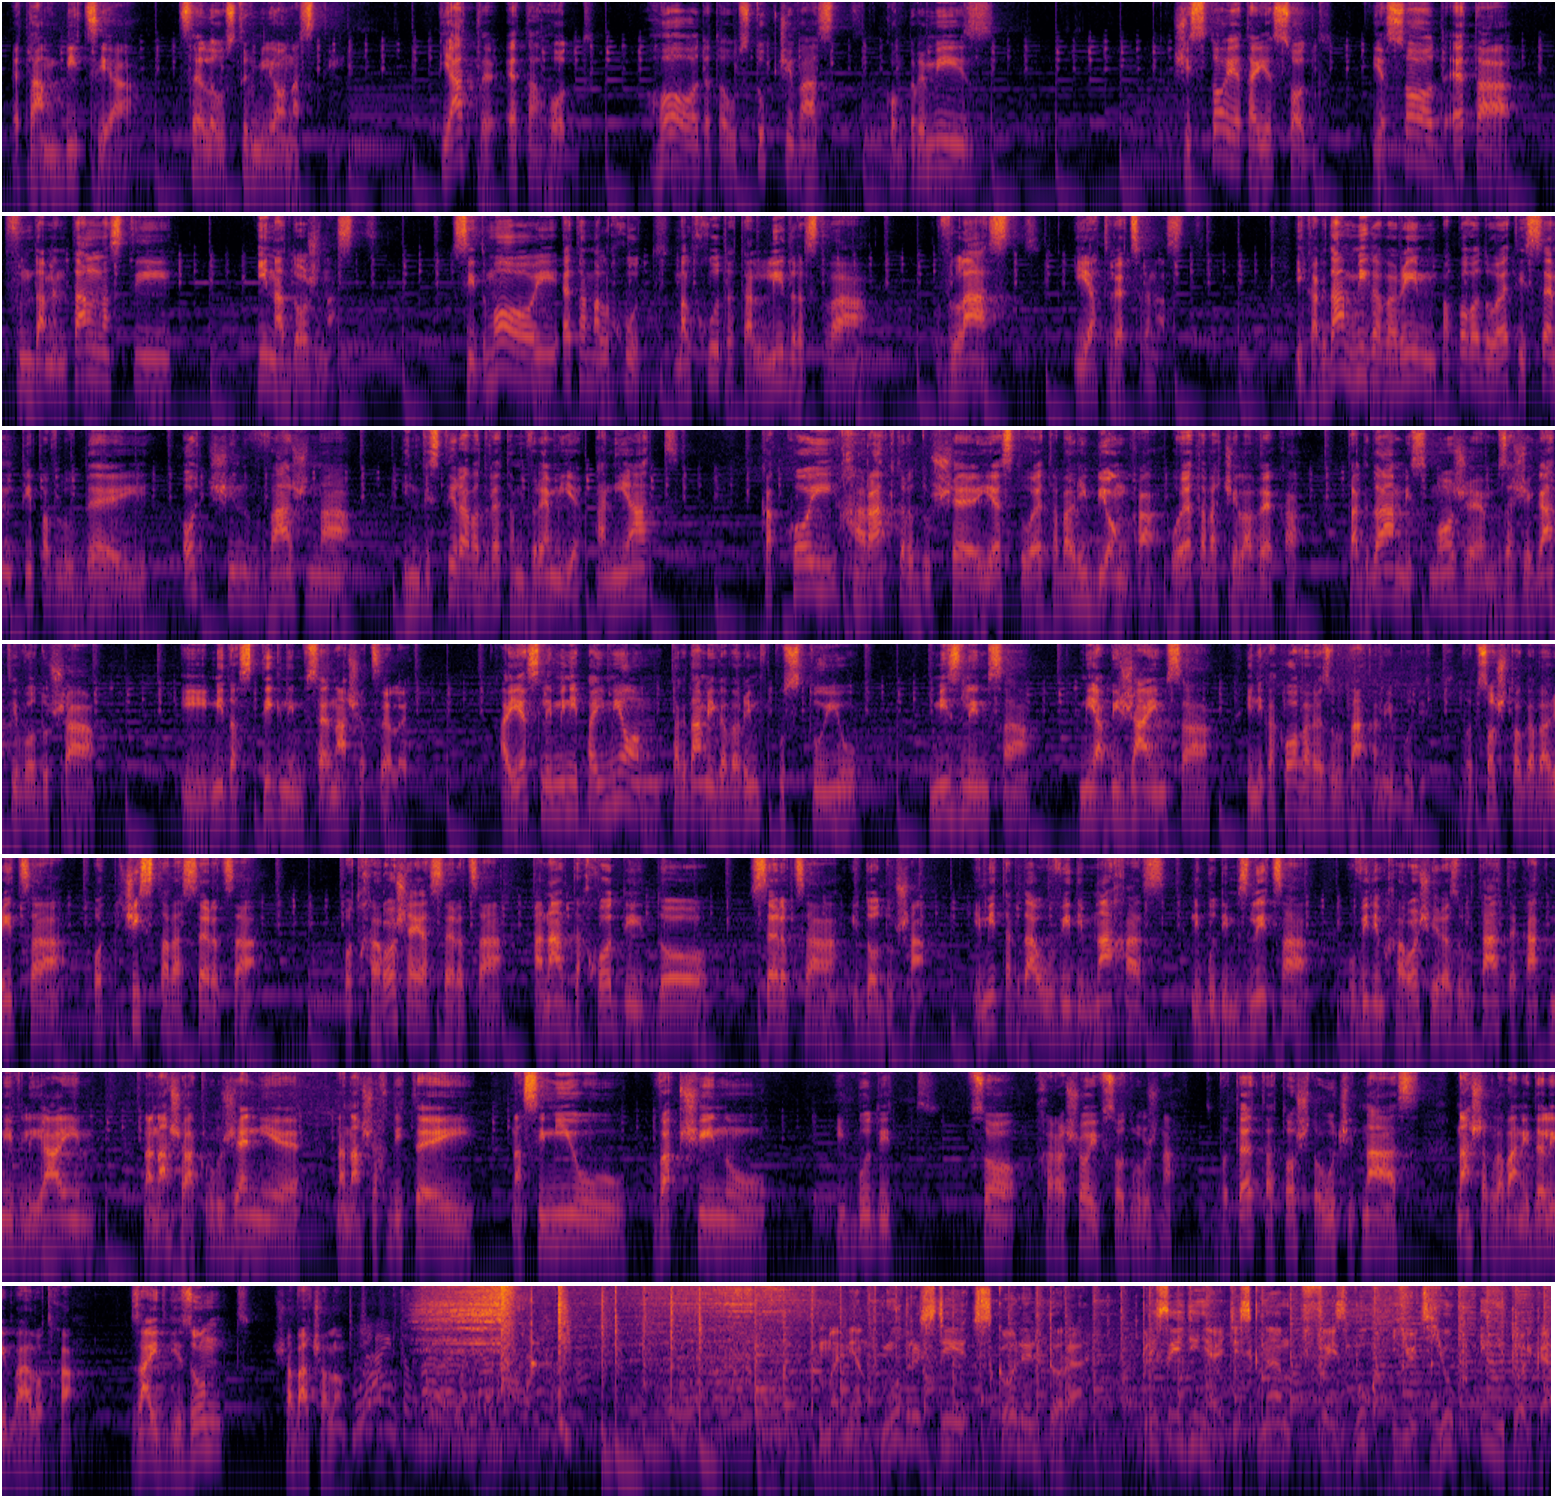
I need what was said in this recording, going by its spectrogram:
это амбиция, целеустремленности. Пятое – это год. Год – это уступчивость, компромисс. Шестое – это есод. Есод – это фундаментальности и надежность. Седьмой – это малхут. Малхут – это лидерство, власть и ответственность. И когда мы говорим по поводу этих семь типов людей, очень важно инвестировать в этом время, понять, какой характер души есть у этого ребенка, у этого человека. Тогда мы сможем зажигать его душа, и мы достигнем все наши цели. А если мы не поймем, тогда мы говорим впустую, мы злимся, мы обижаемся, и никакого результата не будет. Вот все, что говорится от чистого сердца, от хорошего сердца, она доходит до сердца и до душа. И мы тогда увидим нахас, не будем злиться, увидим хорошие результаты, как мы влияем на наше окружение, на наших детей, на семью, в общину, и будет все хорошо и все дружно. Вот это то, что учит нас наша глава недели Баалотха. Seid gesund, Shabbat Shalom. Момент мудрости с Колель Тора. Присоединяйтесь к нам в Facebook, YouTube и не только.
